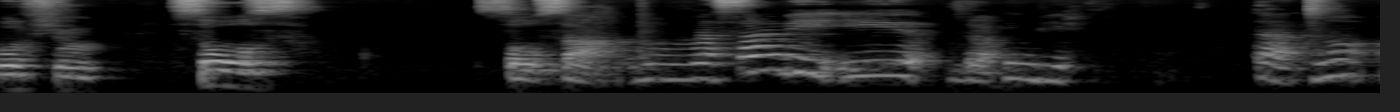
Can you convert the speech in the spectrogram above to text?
В общем, соус, соуса, Васаби и да. имбирь. Так, ну,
